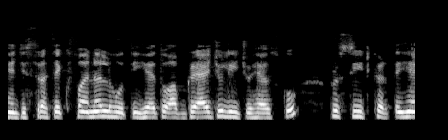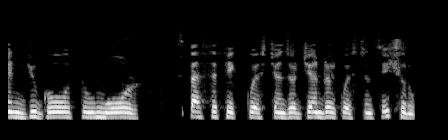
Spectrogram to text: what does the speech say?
ہیں جس طرح سے ایک فنل ہوتی ہے تو آپ گریجولی جو ہے اس کو پروسیڈ کرتے ہیں you go to more specific question اور جنرل کو شروع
